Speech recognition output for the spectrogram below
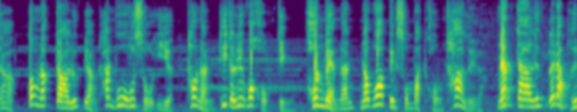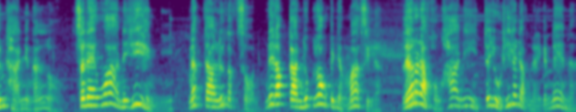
ยาก ต้องนักจารึกอย่างท่านผู้อาวุโสเอีย เท่านั้นที่จะเรียกว่าของจริง คนแบบนั้นนับว่าเป็นสมบัติของชาติเลยล่ะ นักจารึกระดับพื้นฐานอย่างนั้นเหรอ แสดงว่าในที่แห่งนี้ นักจารึกอักษรได้รับการยกย่องเป็นอย่างมากสินะแล้วระดับของข้านี่จะอยู่ที่ระดับไหนกันแน่นะ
